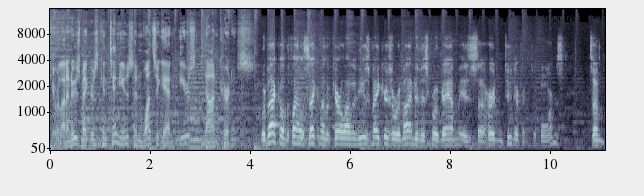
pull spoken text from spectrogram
Carolina Newsmakers continues, and once again, here's Don Curtis. We're back on the final segment of Carolina Newsmakers. A reminder this program is uh, heard in two different forms. Some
